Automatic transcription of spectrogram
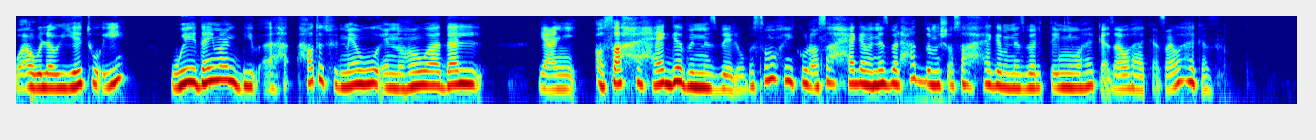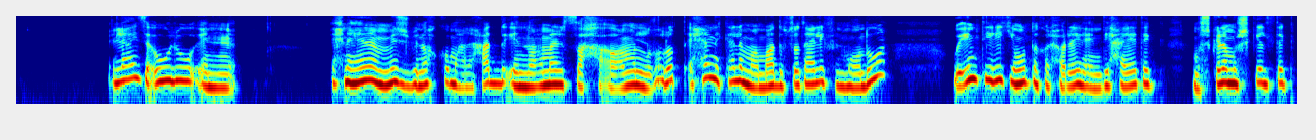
وأولوياته إيه ودايما بيبقى حاطط في دماغه إن هو ده يعني أصح حاجة بالنسبة له. بس ممكن يكون أصح حاجة بالنسبة لحد مش أصح حاجة بالنسبة للتاني وهكذا وهكذا وهكذا. اللي عايزة أقوله إن إحنا هنا مش بنحكم على حد إنه عمل الصح أو عمل الغلط. إحنا بنتكلم مع بعض بصوت عالي في الموضوع وإنتي ليكي مطلق الحرية لأن دي حياتك مشكلة مشكلتك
